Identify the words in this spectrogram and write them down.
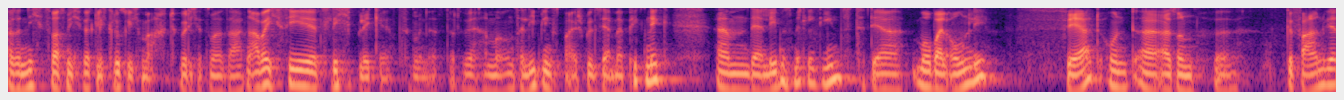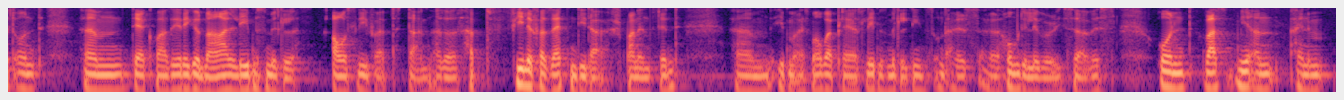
Also nichts, was mich wirklich glücklich macht, würde ich jetzt mal sagen. Aber ich sehe jetzt Lichtblicke zumindest. Also wir haben unser Lieblingsbeispiel, ist ja immer Picknick, ähm, der Lebensmitteldienst, der Mobile Only fährt und äh, also äh, gefahren wird und ähm, der quasi regional Lebensmittel ausliefert dann. Also es hat viele Facetten, die da spannend sind. Ähm, eben als Mobile Player, als Lebensmitteldienst und als äh, Home Delivery Service. Und was mir an einem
